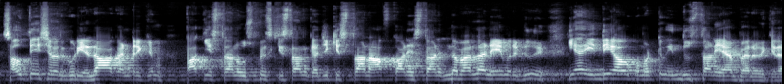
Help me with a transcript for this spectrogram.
சவுத் ஏஷியாவில் இருக்கக்கூடிய எல்லா கண்ட்ரிக்கும் பாகிஸ்தான் உஸ்பெஸ்கிஸ்தான் கஜிகிஸ்தான் ஆப்கானிஸ்தான் இந்த மாதிரி தான் நேம் இருக்குது. ஏன் இந்தியாவுக்கு மட்டும் இந்துஸ்தான் ஏன் பேர் வைக்கிற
